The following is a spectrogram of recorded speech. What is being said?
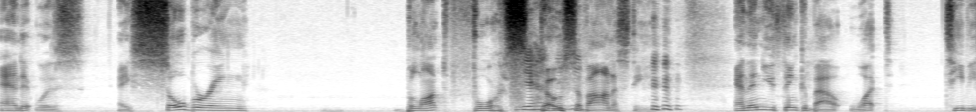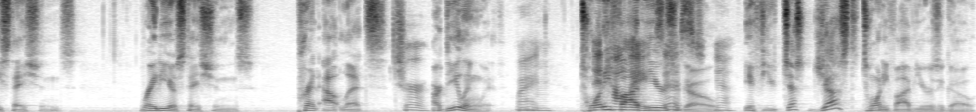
And it was a sobering, blunt force Yeah. dose of honesty. and then you think about what TV stations, radio stations, print outlets Sure. are dealing with. Right. And how 25 years exist, ago, yeah. if you just just 25 years ago,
